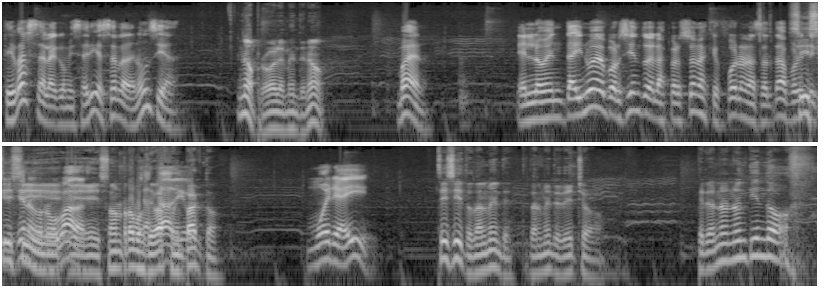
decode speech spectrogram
¿Te vas a la comisaría a hacer la denuncia? No, probablemente no. Bueno, el 99% de las personas que fueron asaltadas por este sí, robadas. Eh, son robos de bajo impacto. Muere ahí. Sí, sí, totalmente, totalmente. De hecho, pero no, no entiendo.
